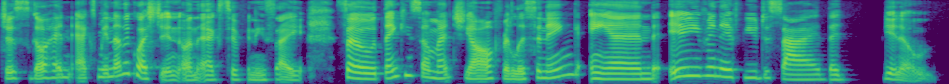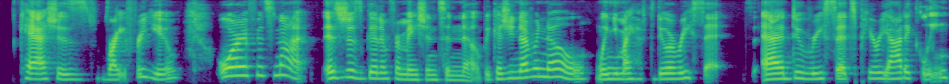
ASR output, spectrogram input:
just go ahead and ask me another question on the Ask Tiffany site. So thank you so much, y'all, for listening. And even if you decide that, you know, cash is right for you or if it's not it's just good information to know because you never know when you might have to do a reset I do resets periodically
